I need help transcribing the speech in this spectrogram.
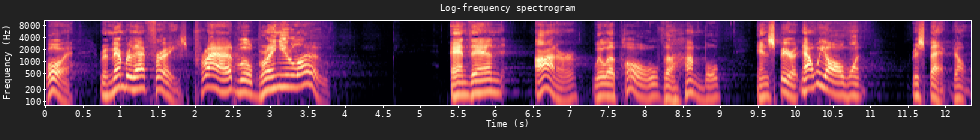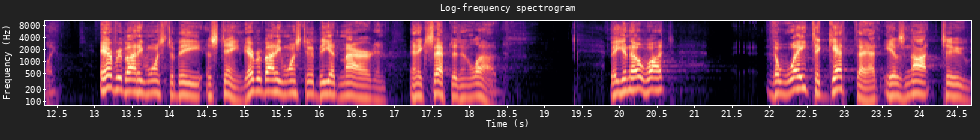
Boy, remember that phrase pride will bring you low. And then honor will uphold the humble in spirit. Now, we all want respect, don't we? Everybody wants to be esteemed, everybody wants to be admired and, and accepted and loved. But you know what? The way to get that is not to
